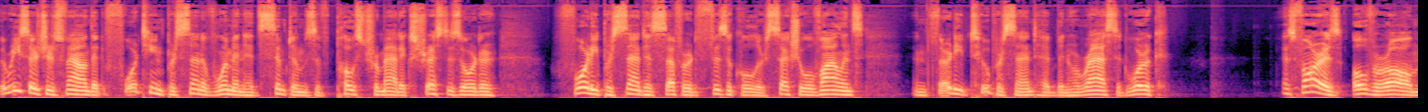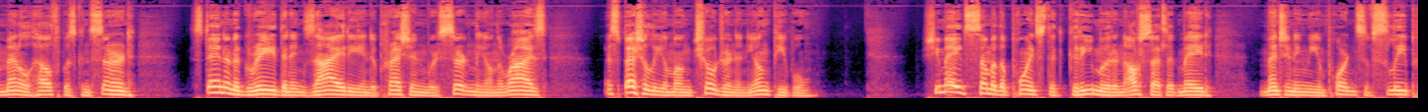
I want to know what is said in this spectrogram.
The researchers found that 14% of women had symptoms of post traumatic stress disorder, 40% had suffered physical or sexual violence, and 32% had been harassed at work. As far as overall mental health was concerned, Steinunn agreed that anxiety and depression were certainly on the rise, especially among children and young people. She made some of the points that Grimur and Ársæll had made, mentioning the importance of sleep,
